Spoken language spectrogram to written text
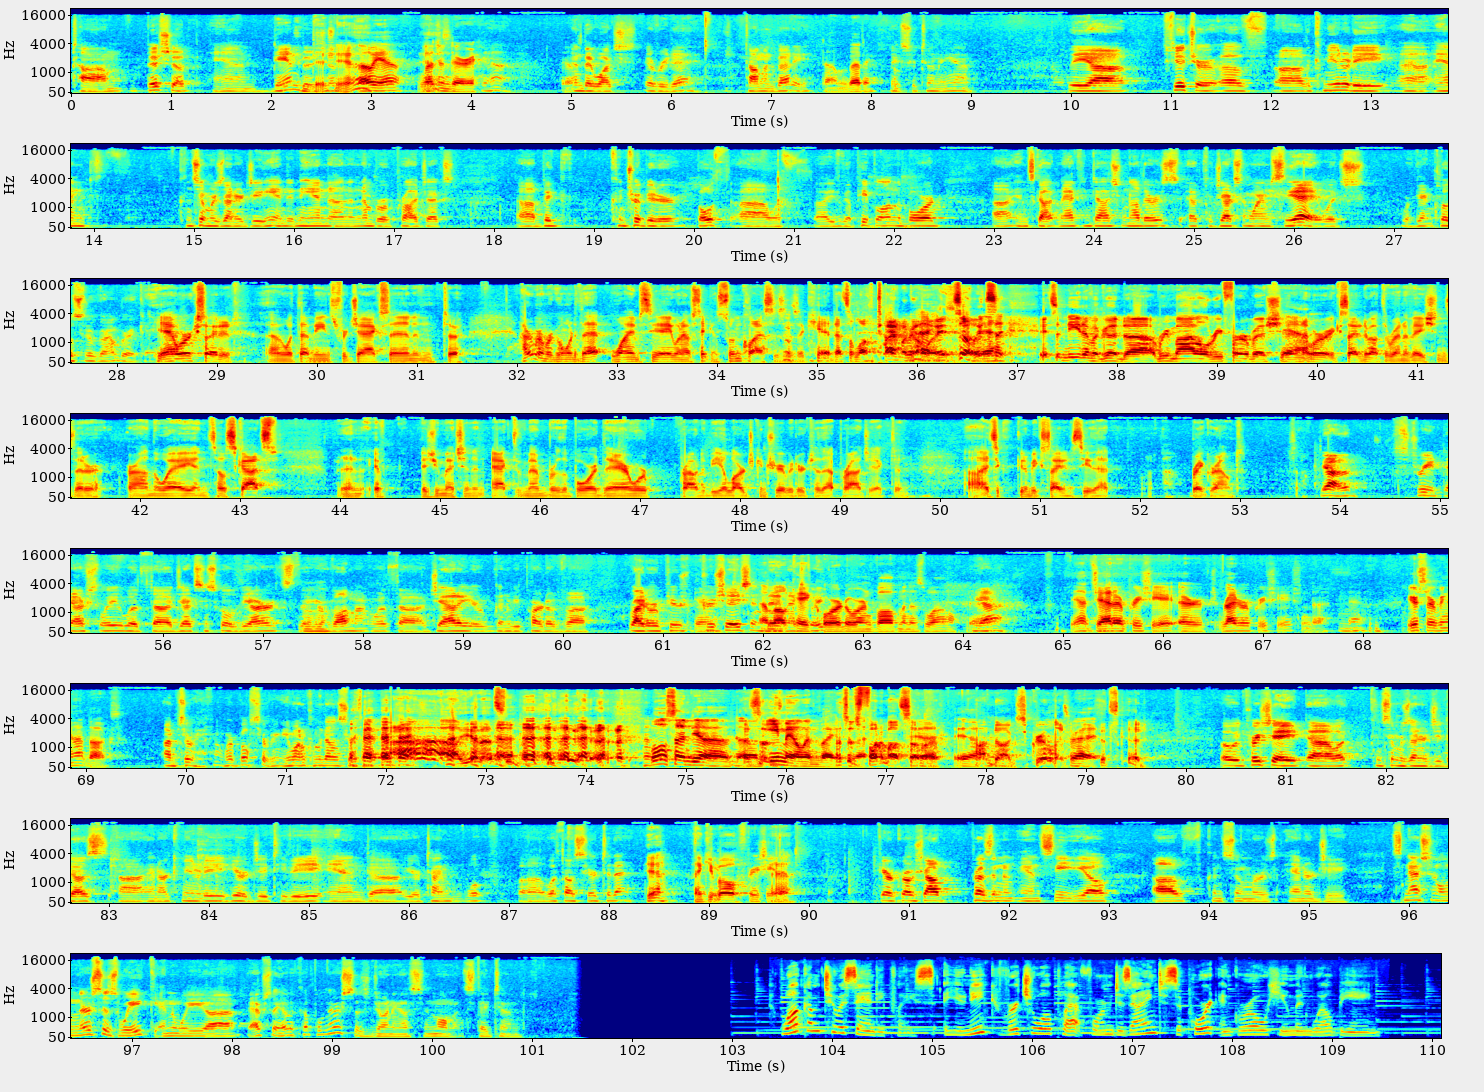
Tom Bishop and Dan Bishop. Yeah. Oh, yeah, legendary. Yeah. Yeah. And they watch every day. Tom and Betty, Tom and Betty. thanks for tuning in. The uh, future of uh, the community uh, and Consumers Energy hand in hand on a number of projects. Uh, big contributor, both uh, with, uh, you've got people on the board uh, in Scott McIntosh and others at the Jackson YMCA, which we're getting closer to groundbreaking. Yeah, we're excited uh, what that means for Jackson and to. I remember going to that YMCA when I was taking swim classes as a kid. That's a long time ago. Right. So it's Yeah. a, it's in need of a good uh, remodel, refurbish, Yeah. and we're excited about the renovations that are, are on the way. And so Scott's, if, as you mentioned, an active member of the board there. We're proud to be a large contributor to that project, and uh, it's going to be exciting to see that uh, break ground. So. Yeah, street actually with uh, Jackson School of the Arts, the Mm-hmm. involvement with uh, JATA, you're going to be part of Rider Appre- Yeah. Appreciation Day next MLK week. corridor involvement as well. Yeah. Yeah, JATA appreciate or Rider Appreciation Day. Yeah. Mm-hmm. You're serving hot dogs. I'm serving. We're both serving. You want to come down and serve hot dogs? Ah, yeah, that's We'll send you a, an email invite. that's what's that. fun about summer. Yeah, yeah. Hot dogs, grilling. That's right. That's good. Well, we appreciate uh, what Consumers Energy does uh, in our community here at GTV and uh, your time w- uh, with us here today. Yeah, thank you both. Appreciate Yeah. it. Garrick Rochow, President and CEO of Consumers Energy. It's National Nurses Week, and we uh, actually have a couple nurses joining us in moments. Stay tuned. Welcome to A Sandy Place, a unique virtual platform designed to support and grow human well being.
